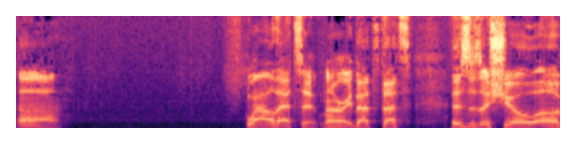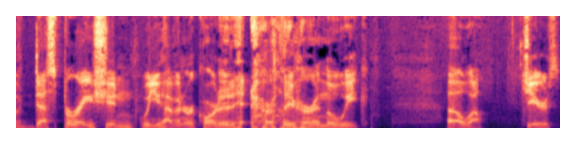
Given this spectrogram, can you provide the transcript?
Uh, Wow, that's it. All right, that's that's this is a show of desperation when you haven't recorded it earlier in the week. Oh well. Cheers.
